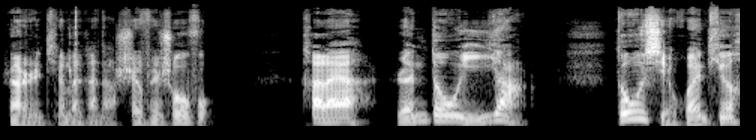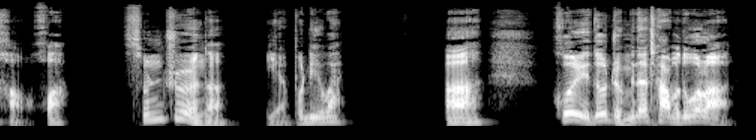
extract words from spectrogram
让人听了感到十分舒服。看来啊，人都一样，都喜欢听好话。孙志呢也不例外。啊，婚礼都准备的差不多了，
